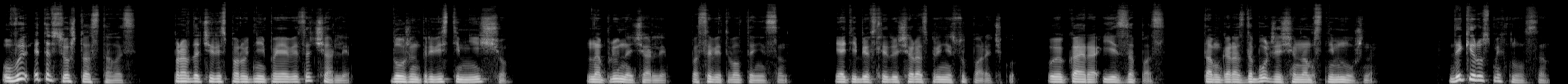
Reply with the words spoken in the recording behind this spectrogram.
Увы, это все, что осталось. Правда, через пару дней появится Чарли. Должен привести мне еще. Наплюй на Чарли, посоветовал Теннисон. Я тебе в следующий раз принесу парочку. У Экайра есть запас. Там гораздо больше, чем нам с ним нужно. Деккер усмехнулся.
